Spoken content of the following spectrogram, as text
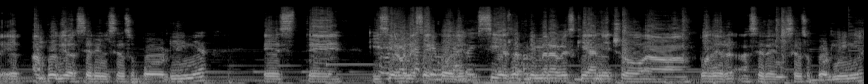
eh, han podido hacer el censo por línea, este, hicieron ese código. Sí, es la primera vez que han hecho ah, poder hacer el censo por línea.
